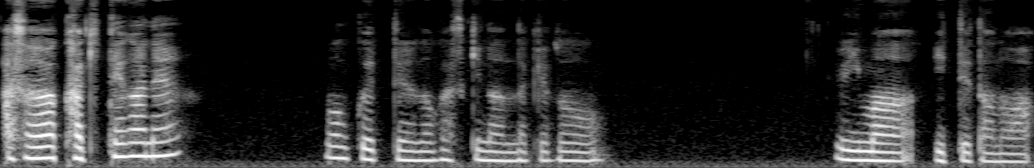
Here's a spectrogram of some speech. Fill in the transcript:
あ、それは書き手がね、文句言ってるのが好きなんだけど、今言ってたのは。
